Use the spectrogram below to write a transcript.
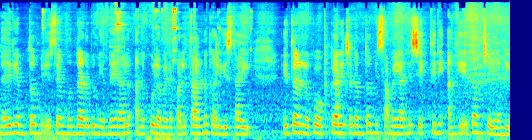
ధైర్యంతో వేసే ముందడుగు నిర్ణయాలు అనుకూలమైన ఫలితాలను కలిగిస్తాయి. ఇతరులకు ఉపకరించడంతో మీ సమయాన్ని శక్తిని అంకితం చేయండి.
